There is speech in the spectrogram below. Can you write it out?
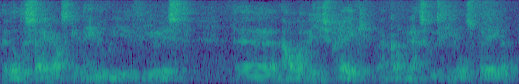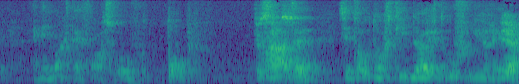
dat wil dus zeggen als ik een hele goede violist een half uurtje spreek, dan kan ik net zo goed viool spelen. En nee, wacht even, als we over top Precies. praten, zit er ook nog 10.000 oefenuren in. Ja,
